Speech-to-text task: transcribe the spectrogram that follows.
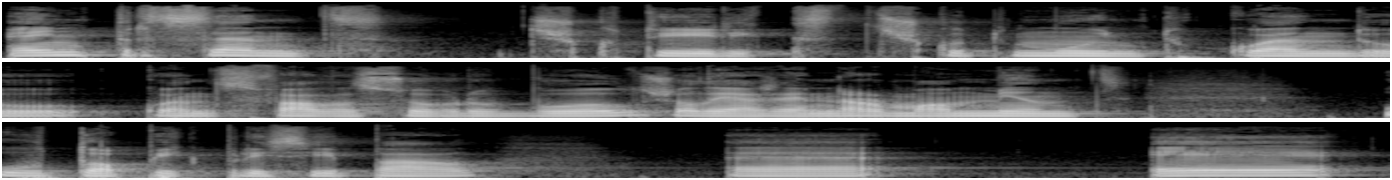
é interessante discutir e que se discute muito quando, quando se fala sobre bolos, aliás, é normalmente o tópico principal, uh, é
